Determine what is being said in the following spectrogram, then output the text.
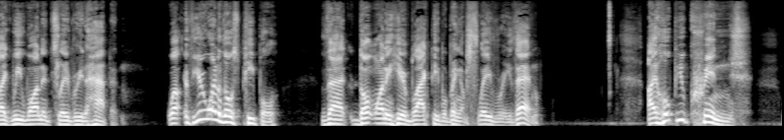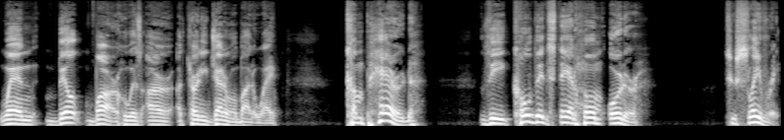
Like we wanted slavery to happen. Well, if you're one of those people that don't want to hear black people bring up slavery, then I hope you cringe when Bill Barr, who is our attorney general, by the way, compared the COVID stay at home order to slavery.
